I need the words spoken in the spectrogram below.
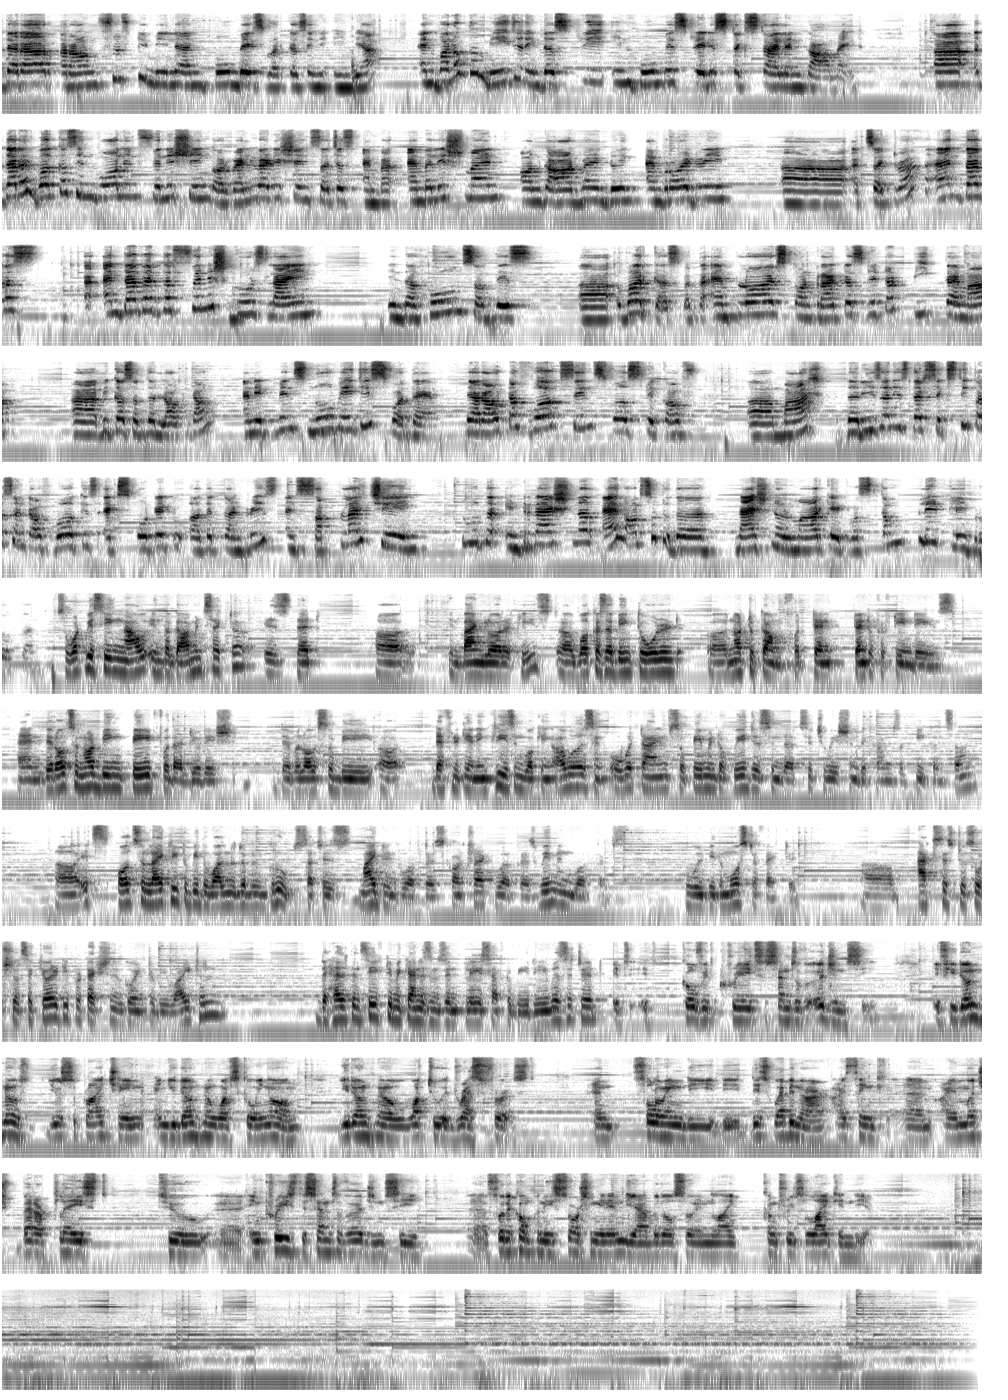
there are around 50 million home-based workers in India. And one of the major industry in home-based trade is textile and garment. Uh, there are workers involved in finishing or value addition such as embellishment on garment, doing embroidery, uh, etc. And there was, and there were the finished goods lying in the homes of these uh, workers, but the employers, contractors did not pick them up uh, because of the lockdown. And it means no wages for them. They are out of work since first week of uh, March the reason is that 60% of work is exported to other countries and supply chain to the international and also to the national market was completely broken. So what we're seeing now in the garment sector is that uh, in Bangalore at least, uh, workers are being told uh, not to come for 10, 10 to 15 days. And they're also not being paid for that duration. There will also be uh, definitely an increase in working hours and overtime. So payment of wages in that situation becomes a key concern. Uh, it's also likely to be the vulnerable groups such as migrant workers, contract workers, women workers, who will be the most affected. Uh, access to social security protection is going to be vital. The health and safety mechanisms in place have to be revisited. It, it, COVID creates a sense of urgency. If you don't know your supply chain and you don't know what's going on, you don't know what to address first. And following the, the this webinar, I think um, I am much better placed to uh, increase the sense of urgency uh, for the companies sourcing in India, but also in like countries like India.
